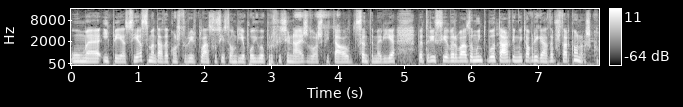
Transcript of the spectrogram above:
uma IPSS mandada construir pela Associação de Apoio a Profissionais do Hospital de Santa Maria. Patrícia Barbosa, muito boa tarde e muito obrigada por estar connosco.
